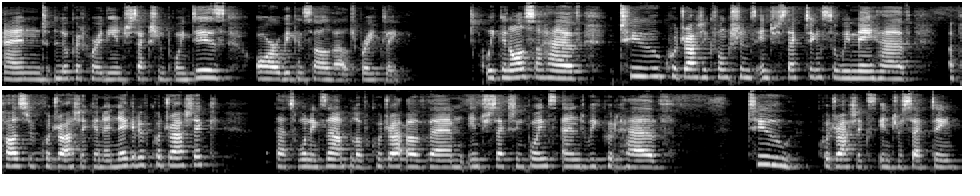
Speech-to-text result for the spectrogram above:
and look at where the intersection point is, or we can solve algebraically. We can also have two quadratic functions intersecting. So we may have a positive quadratic and a negative quadratic. That's one example of, quadra of um, intersecting points. And we could have two quadratics intersecting,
